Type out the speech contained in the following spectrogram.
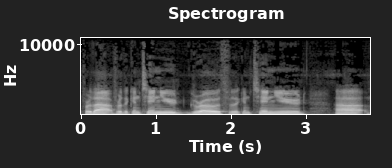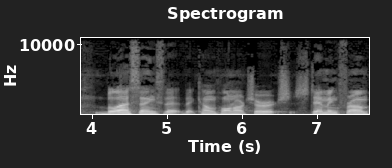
for that, for the continued growth, for the continued uh, blessings that, that come upon our church stemming from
